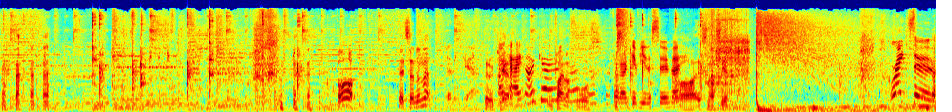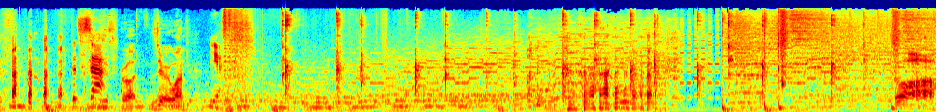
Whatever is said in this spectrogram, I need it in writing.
oh, that's in, isn't it? That'll count. That'll count. Okay, okay. I'm playing off the walls. Thought I'd give you the survey. Oh, it's not here. Great serve. Good start. Right, zero one. Yeah. Oh,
